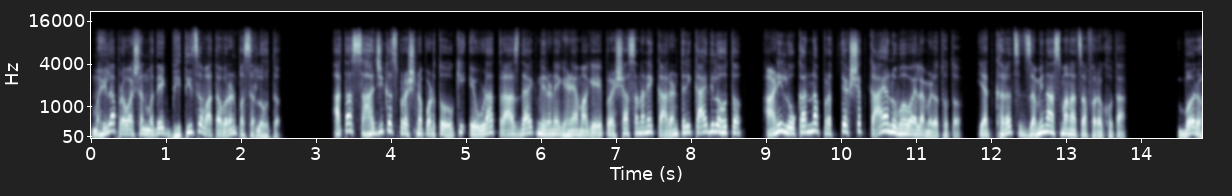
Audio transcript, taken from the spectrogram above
महिला प्रवाशांमध्ये एक भीतीचं वातावरण पसरलं होतं. आता साहजिकच प्रश्न पडतो की एवढा त्रासदायक निर्णय घेण्यामागे प्रशासनाने कारण तरी काय दिलं होतं? आणि लोकांना प्रत्यक्षात काय अनुभवायला मिळत होतं? यात खरंच जमीन आसमानाचा फरक होता. बरं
